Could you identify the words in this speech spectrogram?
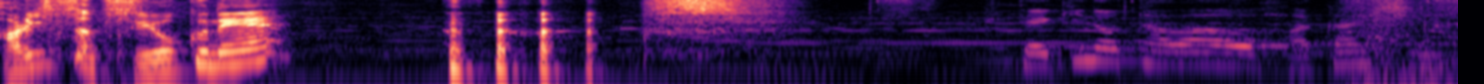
カリスタ強くね？敵のタワーを破壊しまし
